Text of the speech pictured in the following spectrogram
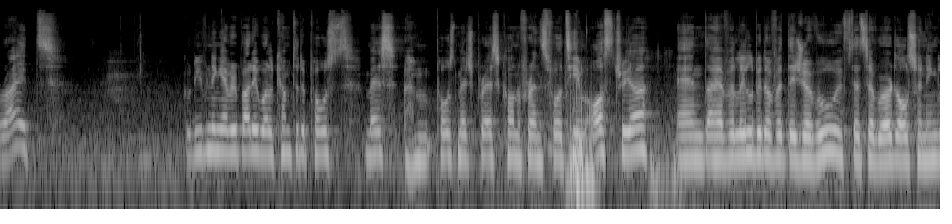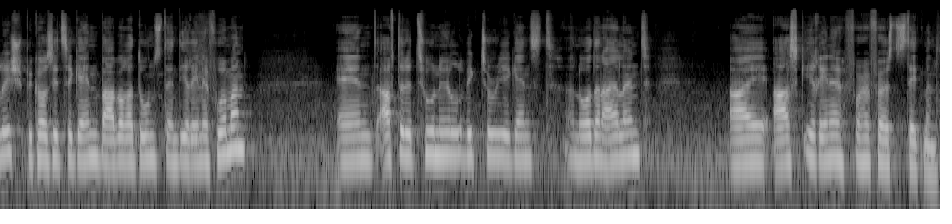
right. Good evening, everybody. Welcome to the post-match post press conference for Team Austria. And I have a little bit of a déjà vu, if that's a word also in English, because it's again Barbara Dunst and Irene Fuhrmann. And after the 2-0 victory against uh, Northern Ireland, I ask Irene for her first statement.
